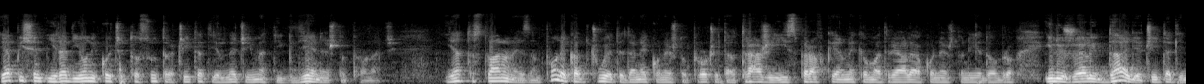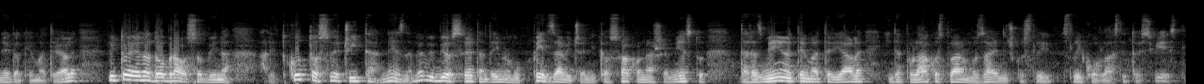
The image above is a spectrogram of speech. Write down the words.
Ja pišem i radi oni koji će to sutra čitati jer neće imati gdje nešto pronaći. Ja to stvarno ne znam. Ponekad čujete da neko nešto pročita, traži ispravke ili neke materijale ako nešto nije dobro ili želi dalje čitati nekakve materijale i to je jedna dobra osobina. Ali tko to sve čita, ne znam. Ja bih bio sretan da imamo pet zavičajnika u svakom našem mjestu, da razmijenjujemo te materijale i da polako stvaramo zajedničku sliku o vlastitoj svijesti.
